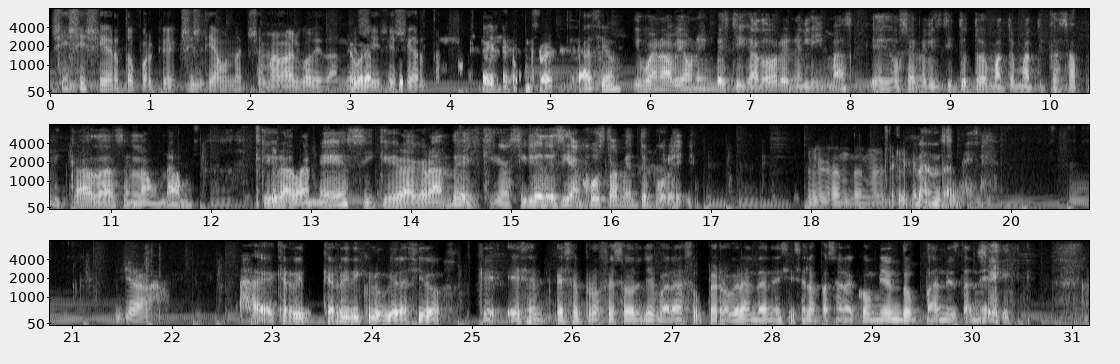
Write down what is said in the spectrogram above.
Sí, sí, es cierto, porque existía una que se llamaba algo de danés. Sí, sí, es cierto. Y le compró el espacio. Y bueno, había un investigador en el IMAS, o sea, en el Instituto de Matemáticas Aplicadas, en la UNAM, que era danés y que era grande, y que así le decían justamente por ello. El gran danés. El gran danés. Ya. qué, qué ridículo hubiera sido que ese, ese profesor llevara a su perro gran danés y se la pasara comiendo panes danés.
